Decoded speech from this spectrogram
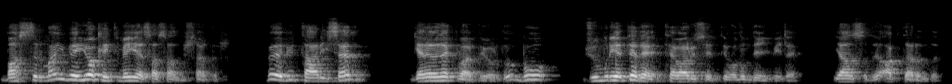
bastırmayı ve yok etmeyi esas almışlardır. Böyle bir tarihsel gelenek var diyordu. Bu Cumhuriyet'te de tevarüs etti onun deyimiyle. Yansıdı, aktarıldı.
